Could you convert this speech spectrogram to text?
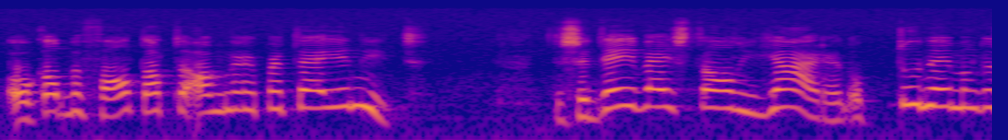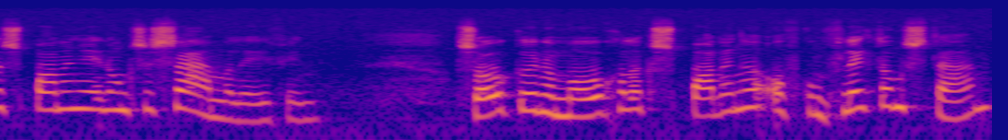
ook al bevalt dat de andere partijen niet. De CD wijst al jaren op toenemende spanningen in onze samenleving. Zo kunnen mogelijk spanningen of conflict ontstaan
